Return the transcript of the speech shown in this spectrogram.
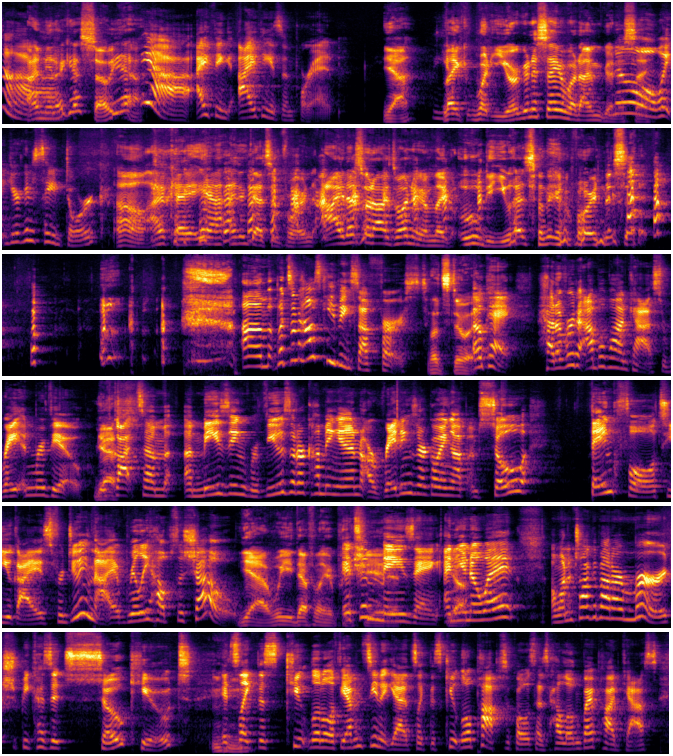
Yeah. I mean, I guess so. Yeah. yeah, I think I think it's important. Yeah. Like what you're gonna say or what I'm gonna say. No, say. wait, you're gonna say dork? Oh, okay. Yeah, I think that's important. I that's what I was wondering. I'm like, ooh, do you have something important to say? Um, but some housekeeping stuff first. Let's do it. Okay, head over to Apple Podcasts, rate and review. We've got some amazing reviews that are coming in. Our ratings are going up. I'm so thankful to you guys for doing that. It really helps the show. Yeah, we definitely appreciate it. It's it. amazing. And Yeah. you know what? I want to talk about our merch because it's so cute. Mm-hmm. It's like this cute little, if you haven't seen it yet, it's like this cute little popsicle. It says Hello by Podcast.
